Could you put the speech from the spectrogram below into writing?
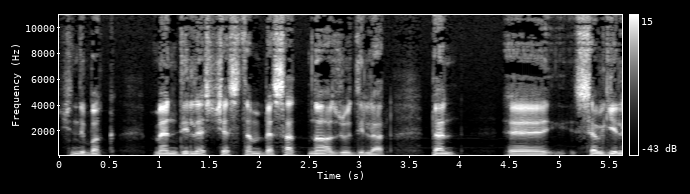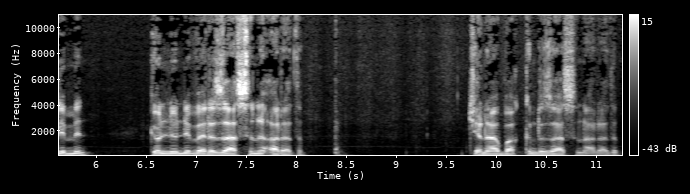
Şimdi bak mendiles cesten besat nazu dilal. Ben e, sevgilimin gönlünü ve rızasını aradım. Cenab-ı Hakk'ın rızasını aradım.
